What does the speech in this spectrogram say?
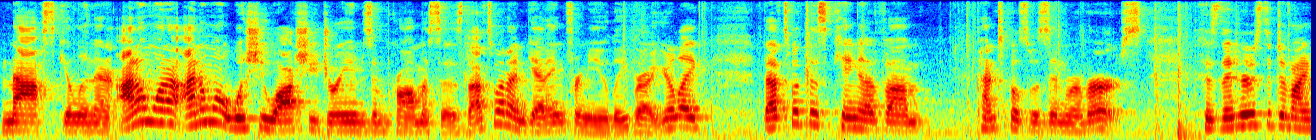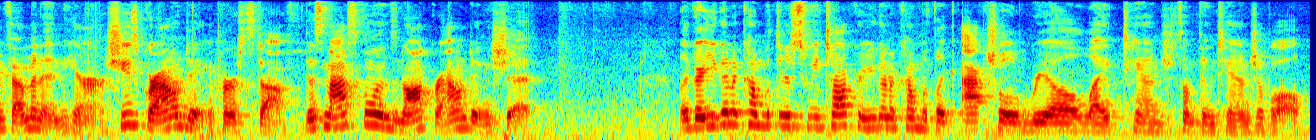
masculine and I don't want to I don't want wishy-washy dreams and promises. That's what I'm getting from you, Libra. You're like that's what this king of um pentacles was in reverse because here's the divine feminine here. She's grounding her stuff. This masculine's not grounding shit. Like, are you going to come with your sweet talk or are you going to come with like actual real, like tang something tangible?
